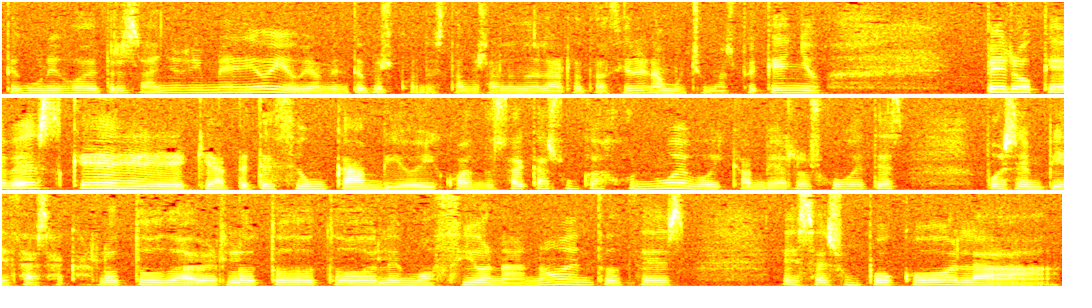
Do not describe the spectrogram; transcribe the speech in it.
tengo un hijo de tres años y medio y obviamente pues cuando estamos hablando de la rotación era mucho más pequeño. Pero que ves que, que apetece un cambio y cuando sacas un cajón nuevo y cambias los juguetes pues empieza a sacarlo todo a verlo todo todo le emociona no entonces esa es un poco la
